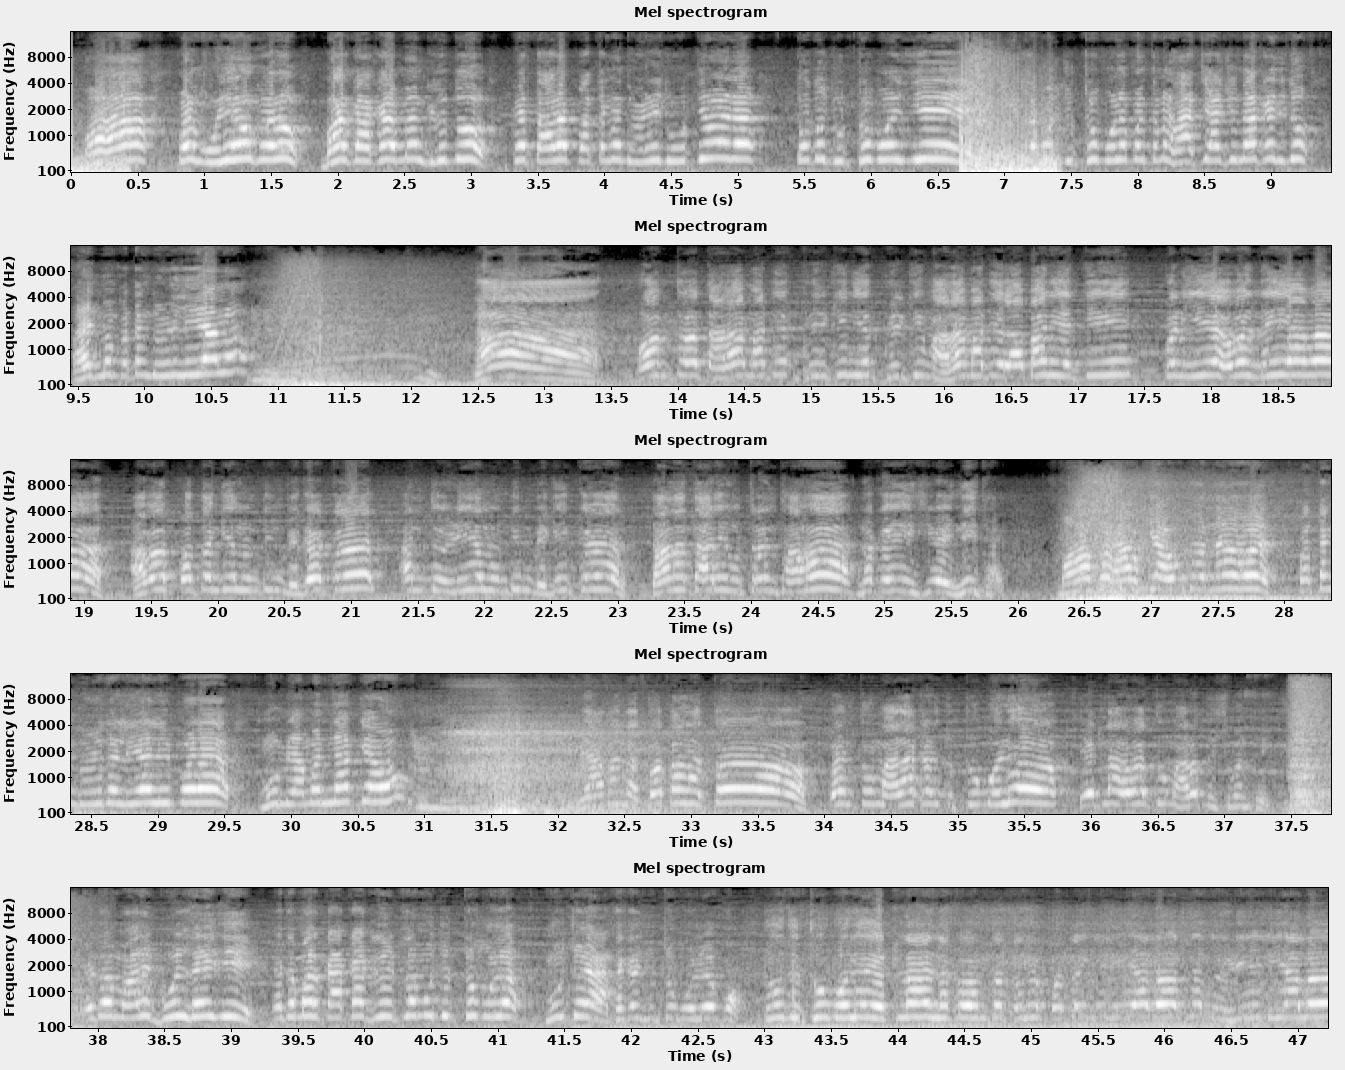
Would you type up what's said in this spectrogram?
મહા પણ હું એવું કરું માર કાકા મને કીધું તું કે તારે પતંગ દોરી જોતી હોય ને તો તું જુઠ્ઠું બોલજે. એટલે હું જુઠ્ઠું બોલે પણ તમે સાચી સાચું ના કહી દીધું. આજ મને પતંગ દોરી લઈ આલો. ના આમ તો તારા માટે એક ફિરકી ને એક ફિરકી મારા માટે લાવવાની હતી, પણ એ હવે નહીં આવે. હવે પતંગે લૂંટીને ભેગા કર અને દોડીએ લૂંટીને ભેગી કર. તાણા તારી ઉતરણ થાહે ન કઈ સિવાય નહીં થાય. મહા પણ હાવ કે આવું તો ના હોય? પતંગ દોડી તો લઈ પડે. હું મહેમાન ના કે મહેમાન હતો તો નતો પણ તું મારા કર જુઠ્ઠું બોલ્યો એટલે હવે તું મારો દુશ્મન થઈ ગયો. એ તો મારી ભૂલ થઈ ગઈ. એ તો મારા કાકા કીધું એટલે હું જુઠ્ઠું બોલ્યો. હું જો હાથે કરી જુઠ્ઠું બોલ્યો કો તું જુઠ્ઠું બોલ્યો એટલા નકો આમ તો તને પતંગ લઈ આલો ને દોડી લઈ આલો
